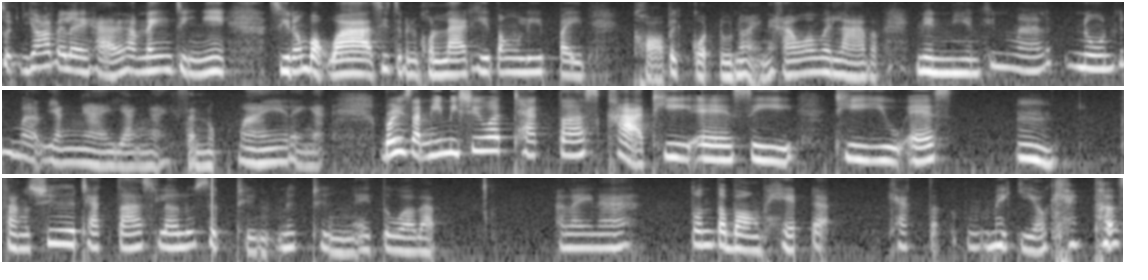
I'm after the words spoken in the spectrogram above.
สุดยอดไปเลยค่ะทำได้จริง ๆ นี่ซีต้องบอกว่าซีจะเป็นคนแรกที่ต้องรีบไปขอไปกดดูหน่อยนะคะ ว่าเวลาแบบเนียนๆขึ้นมาแล้วนูนขึ้นมายังไงยังไงสนุกไหมอะไรเงี้ยบริษัทนี้มีชื่อว่า Tactus ค่ะ T A C T U S อืม ฟังชื่อ Cactus แล้วรู้สึกถึงนึกถึงไอตัวแบบ อะไรนะ ต้นตะบองเพชรอะแคคตัสไม่เกี่ยวแคคตัส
